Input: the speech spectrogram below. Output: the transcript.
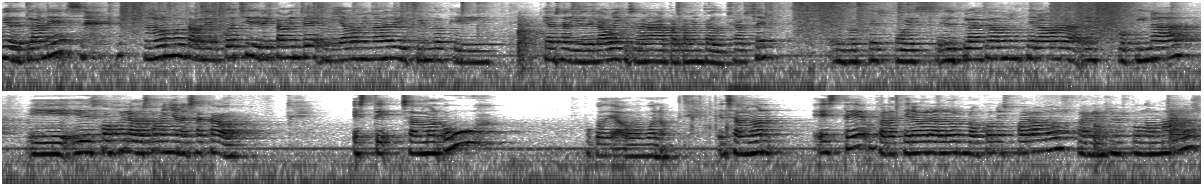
Cambio de planes. Nos hemos montado en el coche y directamente me llama mi madre diciendo que, que han salido del agua y que se van al apartamento a ducharse. Entonces, pues el plan que vamos a hacer ahora es cocinar. Eh, he descongelado esta mañana, he sacado este salmón. ¡Uh! Un poco de agua. Bueno, el salmón este para hacer ahora al horno con espárragos para que no se nos pongan malos.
